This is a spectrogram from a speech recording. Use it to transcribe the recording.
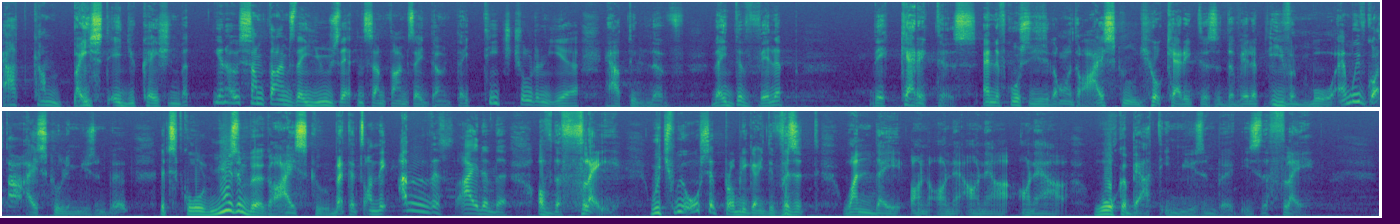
outcome based education, but you know, sometimes they use that and sometimes they don't. They teach children here how to live, they develop their characters. And of course, as you go on to high school, your characters are developed even more. And we've got a high school in Muizenberg. It's called Muizenberg High School, but it's on the other side of the, of the Vlei, which we're also probably going to visit one day on, on, on, our, on our walkabout in Muizenberg, is the Vlei.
